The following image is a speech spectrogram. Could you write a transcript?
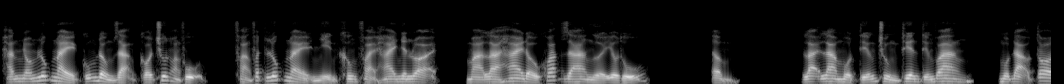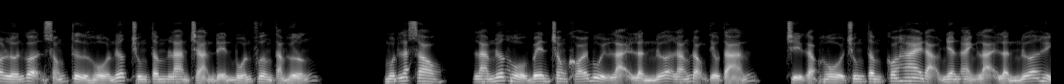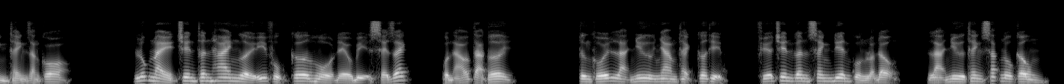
Hắn nhóm lúc này cũng đồng dạng có chút hoàng phụ, phảng phất lúc này nhìn không phải hai nhân loại, mà là hai đầu khoác ra người yêu thú. Ẩm. Lại là một tiếng trùng thiên tiếng vang, một đạo to lớn gợn sóng từ hồ nước trung tâm lan tràn đến bốn phương tám hướng. Một lát sau, làm nước hồ bên trong khói bụi lại lần nữa lắng động tiêu tán, chỉ gặp hồ trung tâm có hai đạo nhân ảnh lại lần nữa hình thành giằng co. Lúc này trên thân hai người y phục cơ hồ đều bị xé rách, quần áo tả tơi. Từng khối là như nham thạch cơ thịt, phía trên gân xanh điên cuồng loạn động, là như thanh sắc nô công.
